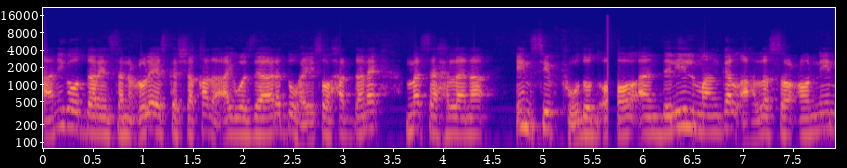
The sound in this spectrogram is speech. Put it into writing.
anigoo dareensan culayska shaqada ay wasaaraddu hayso haddana ma sahlana in si fudud oo aan daliil maangal ah la soconin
